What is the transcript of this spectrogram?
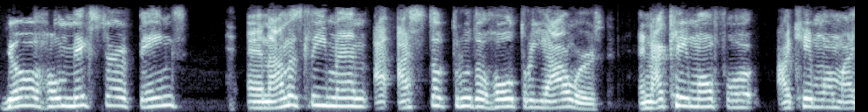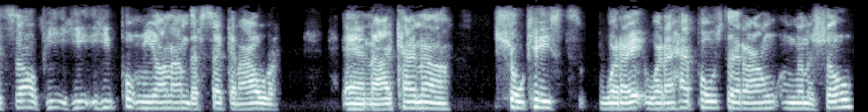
your whole mixture of things. And honestly, man, I, I stuck through the whole three hours, and I came on for I came on myself. He he he put me on on the second hour, and I kind of showcased what I what I had posted on I'm gonna show,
